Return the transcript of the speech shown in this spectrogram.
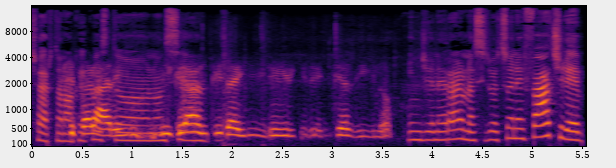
Certo, no, che questo non sia migranti dai dai richiedenti asilo. in generale una situazione facile.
